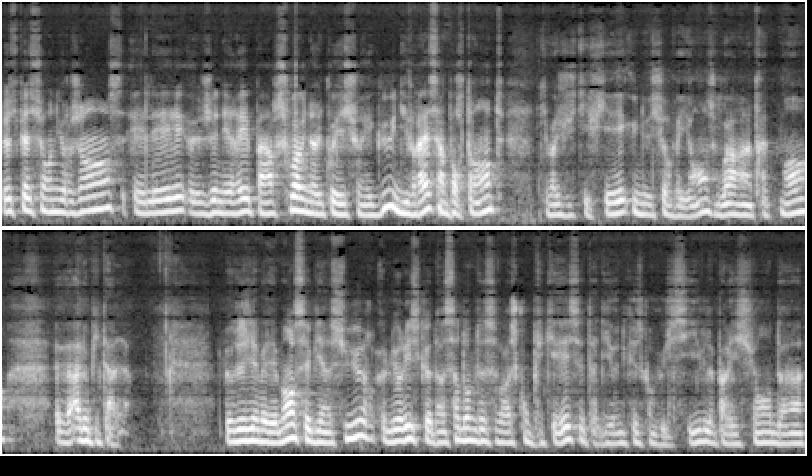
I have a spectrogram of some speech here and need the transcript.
l'hospitalisation en urgence, elle est euh, générée par soit une alcoolisation aiguë, une ivresse importante, qui va justifier une surveillance, voire un traitement à l'hôpital. Le deuxième élément, c'est bien sûr le risque d'un syndrome de sevrage compliqué, c'est-à-dire une crise convulsive, l'apparition d'un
